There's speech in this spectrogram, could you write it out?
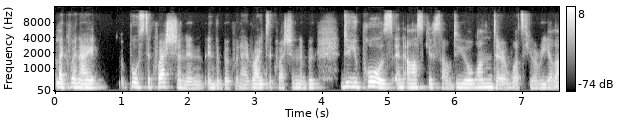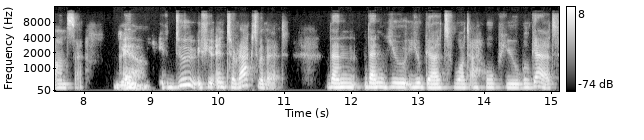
like when I post a question in in the book when i write a question in the book do you pause and ask yourself do you wonder what's your real answer yeah and if do if you interact with it then then you you get what I hope you will get,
